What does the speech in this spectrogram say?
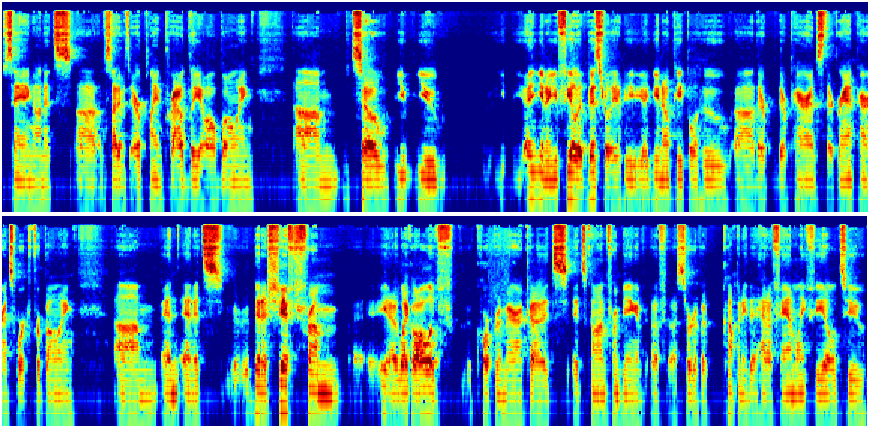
saying on its uh, on the side of its airplane, proudly all Boeing. Um, so you, you, you know, you feel it viscerally. You, you know, people who uh, their their parents, their grandparents worked for Boeing, um, and and it's been a shift from, you know, like all of corporate America. It's it's gone from being a, a, a sort of a company that had a family feel to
